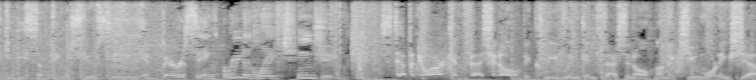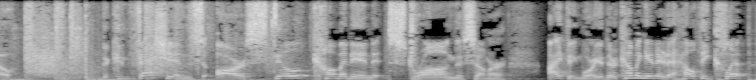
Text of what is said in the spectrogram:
it can be something juicy, embarrassing, or even life changing. Step into our confessional. The Cleveland Confessional on the Q Morning Show. The confessions are still coming in strong this summer. I think, Moria, they're coming in at a healthy clip.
